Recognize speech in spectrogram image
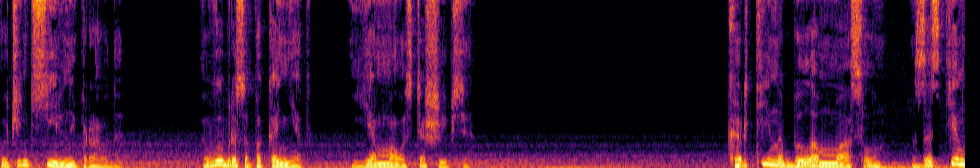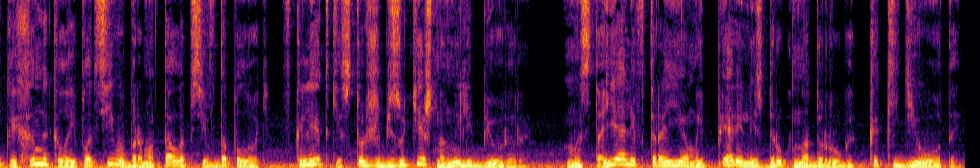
«Очень сильный, правда. Выброса пока нет. Я малость ошибся». Картина была маслом. За стенкой хныкала и плаксиво бормотала псевдоплоть. В клетке столь же безутешно ныли бюреры. Мы стояли втроем и пялились друг на друга, как идиоты.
